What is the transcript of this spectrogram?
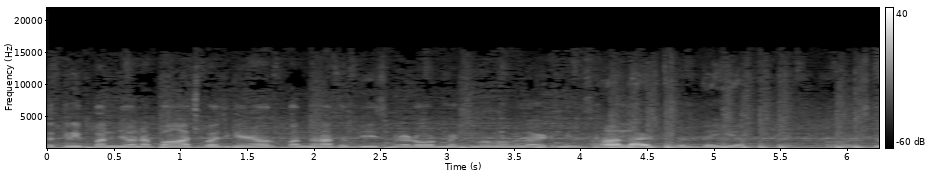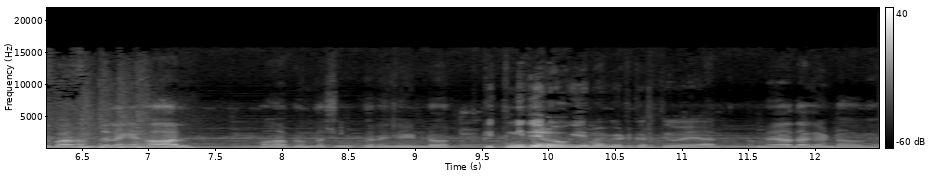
तकरीबन जो है ना पाँच बज गए हैं और 15 से 20 मिनट और मैक्सिमम हमें लाइट मिल सकती हाँ लाइट तो मिल गई है। और इसके बाद हम चलेंगे हाल। वहाँ पे उनका शूट करेंगे इंडोर। कितनी देर हो गई है मैं वेट करते हुए यार? हमें आधा घंटा हो गया।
